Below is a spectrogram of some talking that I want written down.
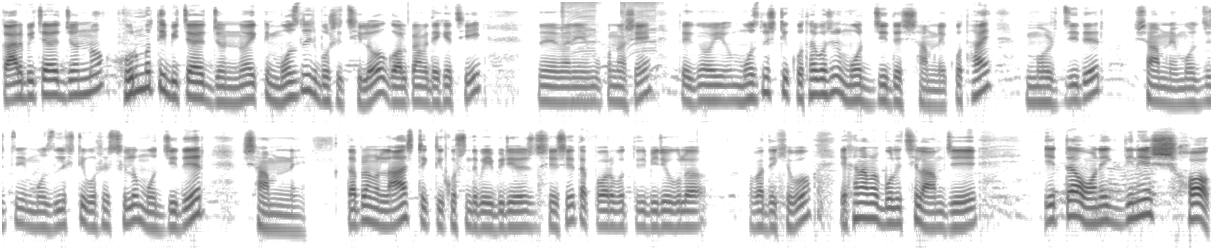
কার বিচারের জন্য? হুরমতি বিচারের জন্য একটি মজলিস বসেছিল, গল্পে আমরা দেখেছি মানে উপন্যাসে। তো ওই মজলিসটি কোথায় বসেছিল? মসজিদের সামনে। কোথায়? মসজিদের সামনে। মসজিদটি, মজলিসটি বসেছিল মসজিদের সামনে। তারপর আমরা লাস্ট একটি কোশ্চেন দেবো এই ভিডিও শেষে। তার পরবর্তী ভিডিওগুলো আবার দেখব। এখানে আমরা বলেছিলাম যে এটা অনেক দিনের শখ।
